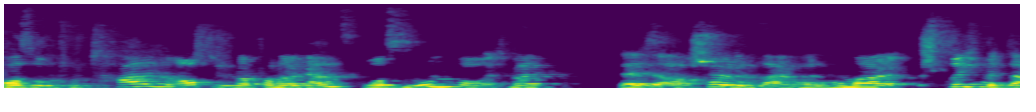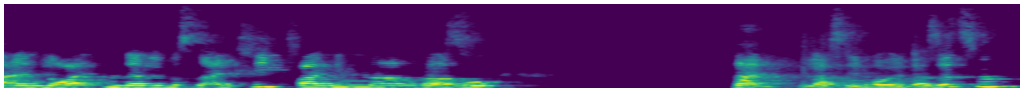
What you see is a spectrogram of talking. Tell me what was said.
vor so einem totalen Aufstieg oder von einer ganz großen Unruhe, ich meine, da hätte auch Sheridan sagen können, hör mal, sprich mit deinen Leuten, ne, wir müssen einen Krieg verhindern oder so. Nein, wir lassen ihn heute da sitzen,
